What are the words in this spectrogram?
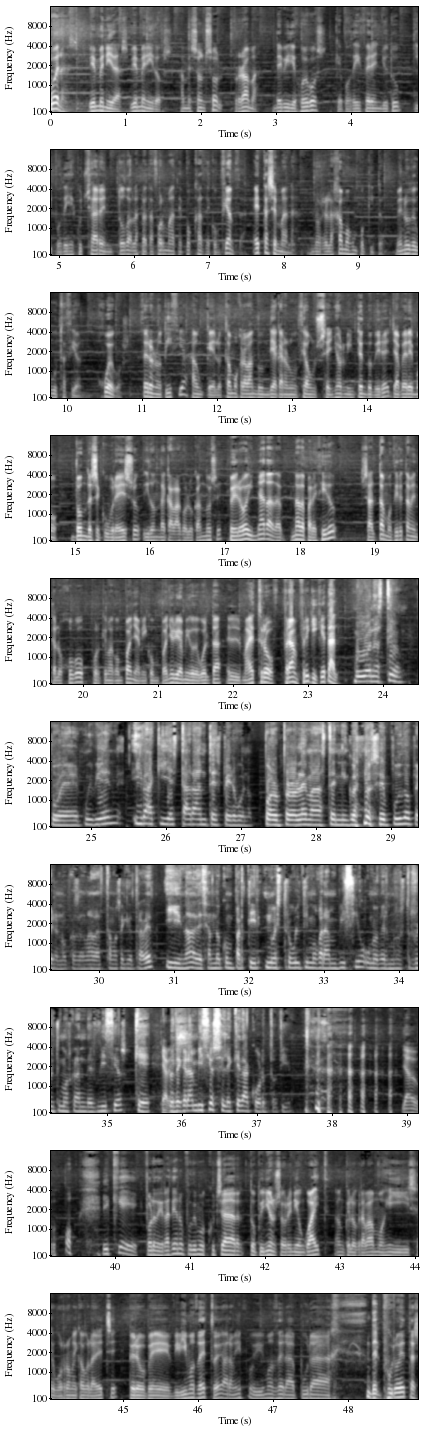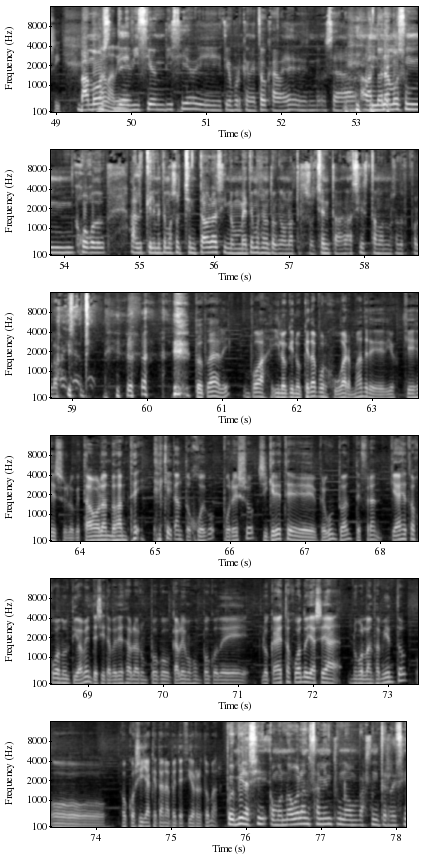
Buenas, bienvenidas, bienvenidos a Mesón Sol, programa de videojuegos que podéis ver en YouTube y podéis escuchar en todas las plataformas de podcast de confianza. Esta semana nos relajamos un poquito, menú degustación, juegos, cero noticias, aunque lo estamos grabando un día que han anunciado un señor Nintendo Direct, ya veremos dónde se cubre eso y dónde acaba colocándose, pero hoy nada, nada parecido, saltamos directamente a los juegos porque me acompaña mi compañero y amigo de vuelta, el maestro Fran Friki. ¿Qué tal? Muy buenas, tío. Pues muy bien. Iba aquí a estar antes, pero bueno, por problemas técnicos no se pudo, pero no pasa nada, estamos aquí otra vez. Y nada, deseando compartir nuestro último gran vicio, uno de nuestros últimos grandes vicios, que lo de gran vicio se le queda corto, tío. ya, es que por desgracia no pudimos escuchar tu opinión sobre Neon White, aunque lo grabamos y se borró, me cago en la leche. Pero eh, vivimos de esto, ¿eh? Ahora mismo vivimos de la pura del puro éxtasis. Vamos de vicio en vicio y, tío, porque me toca, ¿eh? O sea, abandonamos un juego al que le metemos 80 horas y nos metemos en otro que otros 80. Así estamos nosotros por la vida, tío. Total, ¿eh? Buah, y lo que nos queda por jugar, madre de Dios. ¿Qué es eso? Lo que estábamos hablando antes es que hay tanto juego. Por eso, si quieres, te pregunto antes, Fran, ¿qué has estado jugando últimamente? Si te apetece hablar un poco, que hablemos un poco de lo que has estado jugando, ya sea nuevo lanzamiento o, o cosillas que te han apetecido retomar. Pues mira, sí, como nuevo lanzamiento, uno bastante reciente,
